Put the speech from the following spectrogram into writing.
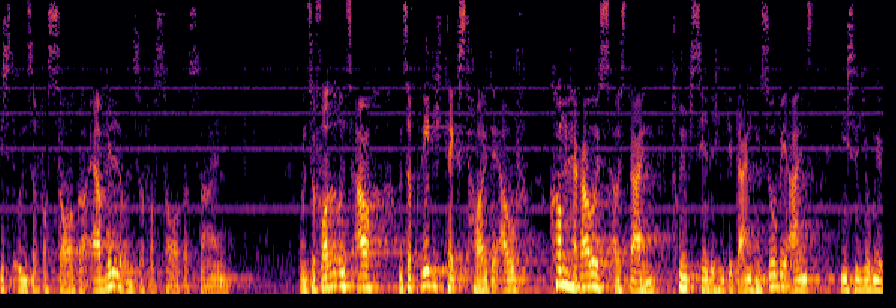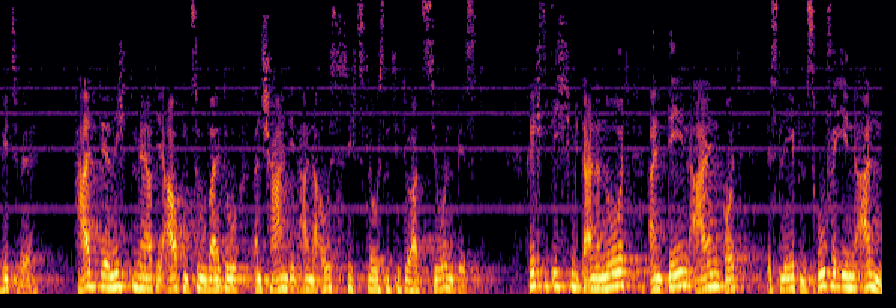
ist unser Versorger. Er will unser Versorger sein. Und so fordert uns auch unser Predigtext heute auf, komm heraus aus deinen trübseligen Gedanken, so wie einst diese junge Witwe. Halt dir nicht mehr die Augen zu, weil du anscheinend in einer aussichtslosen Situation bist. Richte dich mit deiner Not an den einen Gott des Lebens. Rufe ihn an.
